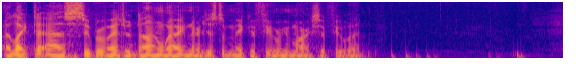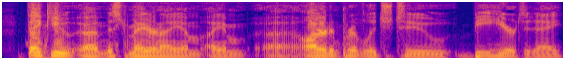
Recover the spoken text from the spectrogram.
I'd like to ask Supervisor Don Wagner just to make a few remarks, if you would. Thank you, uh, Mr. Mayor, and I am I am uh, honored and privileged to be here today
